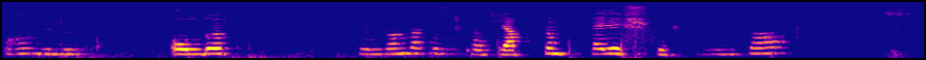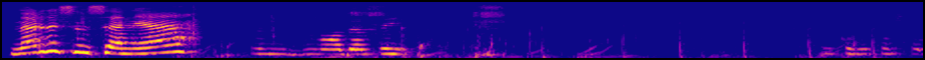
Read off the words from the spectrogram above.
Al zümrüt. Oldu. Bundan da kızıl taş. Yaptım. Hele şükür. Zümrüt al. Neredesin sen ya? Ben madendeyim. Bir kızıl taş da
